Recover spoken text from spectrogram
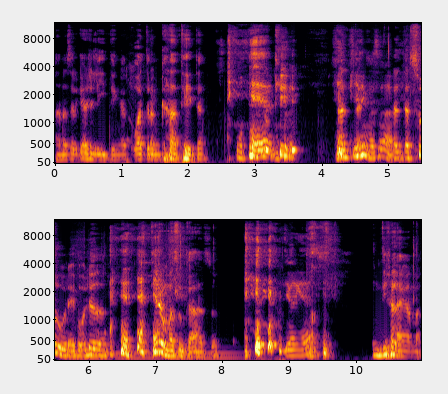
A no ser que Ashley tenga cuatro en cada teta. ¿Qué? ¿Qué le pasó? Alta sobre, boludo. Tiene un bazucazo. ¿Te imaginas? Un tiro en la gamba.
